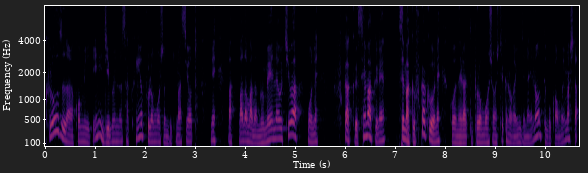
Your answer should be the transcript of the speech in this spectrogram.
クローズドなコミュニティに自分の作品をプロモーションできますよと。ね、まあ、まだまだ無名なうちは、もうね、深く狭くね、狭く深くをね、こう狙ってプロモーションしていくのがいいんじゃないのって僕は思いました。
